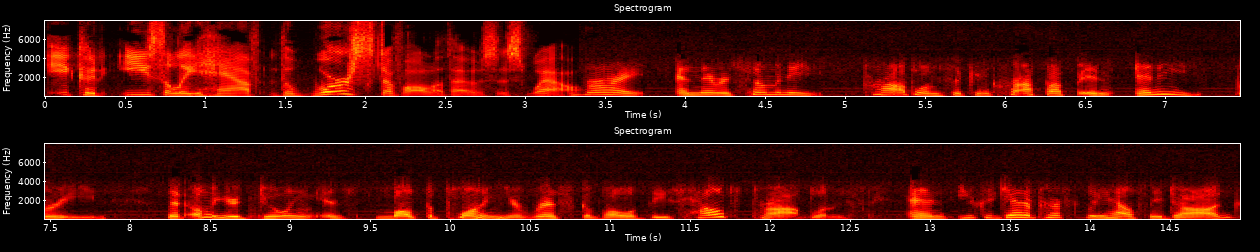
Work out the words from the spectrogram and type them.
it could easily have the worst of all of those as well. Right. And there are so many problems that can crop up in any breed that all you're doing is multiplying your risk of all of these health problems. And you could get a perfectly healthy dog,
